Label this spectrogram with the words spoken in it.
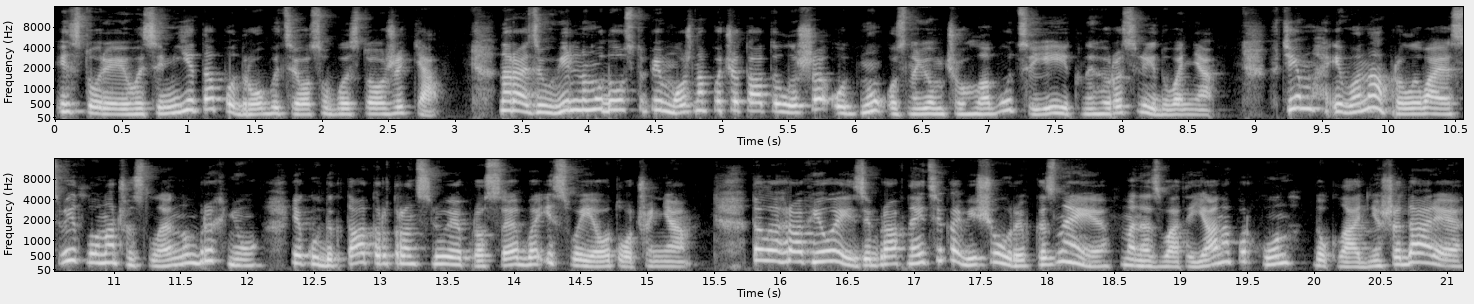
історія його сім'ї та подробиці особистого життя. Наразі у вільному доступі можна почитати лише одну ознайомчу главу цієї книги розслідування. Втім, і вона проливає світло на численну брехню, яку диктатор транслює про себе і своє оточення. Телеграф UA зібрав найцікавіші уривки з неї. Мене звати Яна Порхун. Докладніше далі.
